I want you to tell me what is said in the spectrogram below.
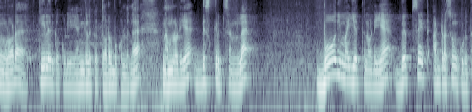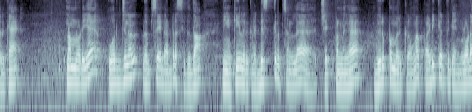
எங்களோட கீழே இருக்கக்கூடிய எண்களுக்கு தொடர்பு கொள்ளுங்கள் நம்மளுடைய டிஸ்கிரிப்ஷனில் போதி மையத்தினுடைய வெப்சைட் அட்ரஸும் கொடுத்துருக்கேன். நம்மளுடைய ஒரிஜினல் வெப்சைட் அட்ரஸ் இதுதான். நீங்கள் கீழே இருக்கிற டிஸ்கிரிப்ஷனில் செக் பண்ணுங்கள் விருப்பம் இருக்கிறவங்க படிக்கிறதுக்கு எங்களோட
